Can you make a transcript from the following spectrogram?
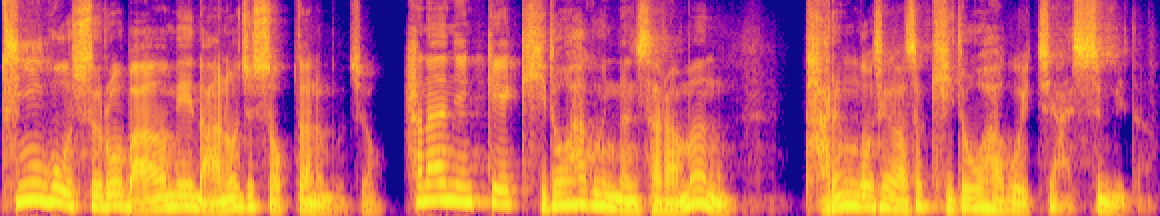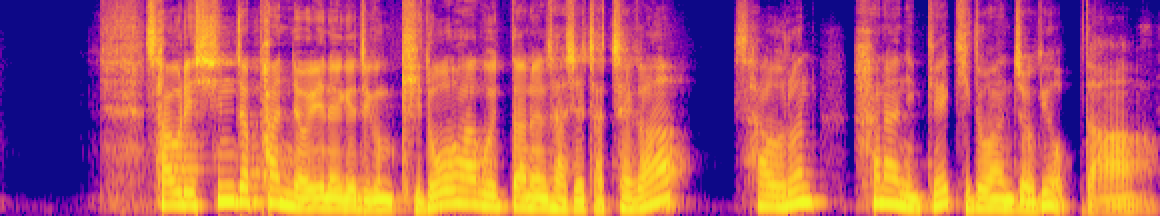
두 곳으로 마음이 나눠질 수 없다는 거죠. 하나님께 기도하고 있는 사람은 다른 곳에 가서 기도하고 있지 않습니다. 사울이 신접한 여인에게 지금 기도하고 있다는 사실 자체가 사울은 하나님께 기도한 적이 없다.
